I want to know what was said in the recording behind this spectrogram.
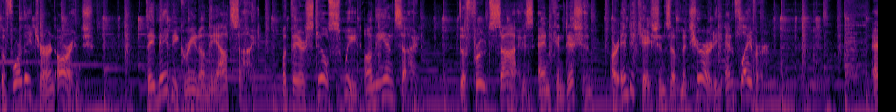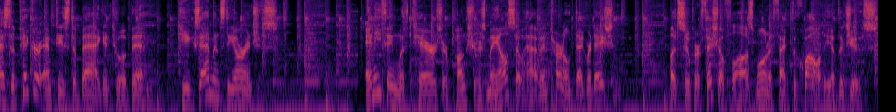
before they turn orange. They may be green on the outside, but they are still sweet on the inside. The fruit's size and condition are indications of maturity and flavor. As the picker empties the bag into a bin, he examines the oranges. Anything with tears or punctures may also have internal degradation, but superficial flaws won't affect the quality of the juice.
